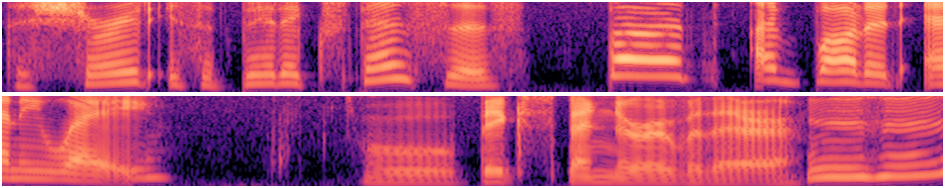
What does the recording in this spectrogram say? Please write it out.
the shirt is a bit expensive, but I bought it anyway. Oh, big spender over there. Mm-hmm.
